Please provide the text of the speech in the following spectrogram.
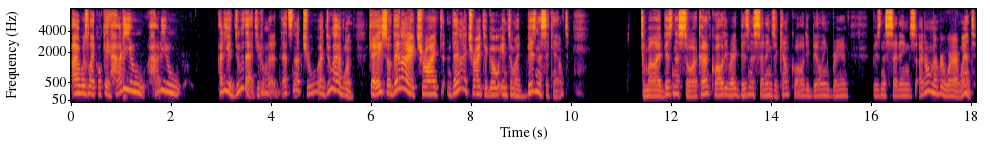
I was like okay how do you how do you how do you do that? You don't that's not true. I do have one. Okay so then I tried then I tried to go into my business account. My business so account quality right? Business settings account quality billing brand business settings. I don't remember where I went.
